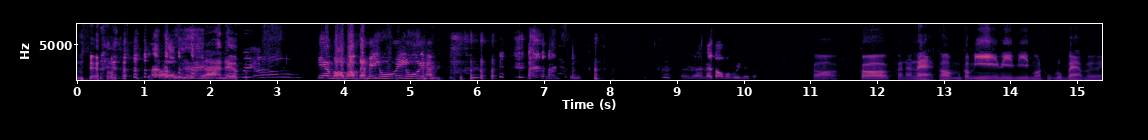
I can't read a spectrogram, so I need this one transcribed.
นเดิมถ้าเราสวัสดีหน้าเดิมเนี่ยหมอบอกแต่ไม่รู้ไม่รู้เนี่ยนั่นสิเออได้ต่อมาพูดยังไงต่อก็ก็ก็นั่นแหละ ก็ก็มีมีมีหมดทุกรูปแบบเลย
